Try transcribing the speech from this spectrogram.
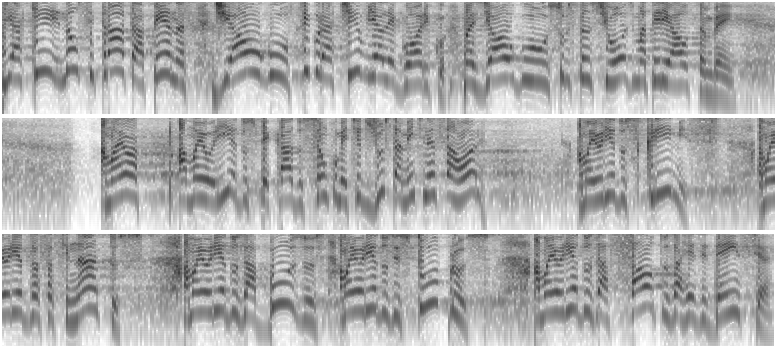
E aqui não se trata apenas de algo figurativo e alegórico, mas de algo substancioso e material também. A, maior, a maioria dos pecados são cometidos justamente nessa hora. Maioria dos crimes, a maioria dos assassinatos, a maioria dos abusos, a maioria dos estupros, a maioria dos assaltos à residência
